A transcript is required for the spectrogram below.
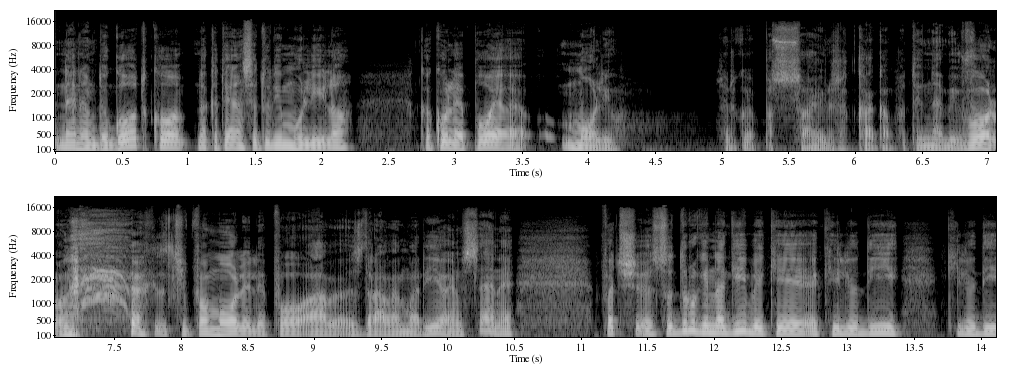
na enem dogodku, na katerem se je tudi molilo, kako lepo je molil. Rekel je, pa saj, zakaj ga potem ne bi volil, če pa moli lepo, a zdrave Marijo in vse. Ne? Pač so drugi nagibi, ki, ki, ljudi, ki ljudi,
